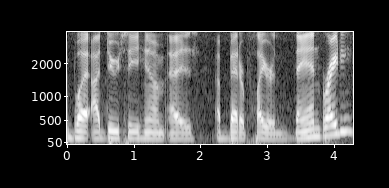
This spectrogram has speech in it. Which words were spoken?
but I do see him as a better player than Brady.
